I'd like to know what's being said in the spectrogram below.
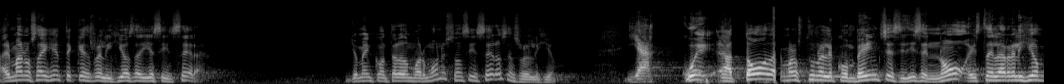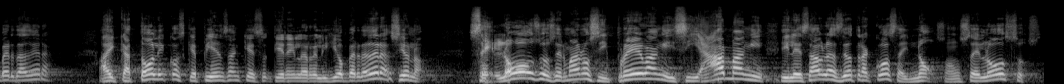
hermanos, hay gente que es religiosa y es sincera. Yo me he encontrado mormones, son sinceros en su religión. Y a, a todas, hermanos, tú no le convences y dicen, no, esta es la religión verdadera. Hay católicos que piensan que tienen la religión verdadera, ¿sí o no? Celosos, hermanos, y prueban y si aman y, les hablas de otra cosa. Y no, son celosos.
